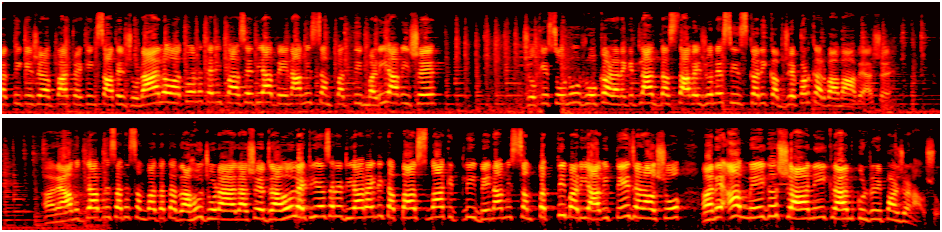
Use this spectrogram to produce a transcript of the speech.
વ્યક્તિ કે જે અબ્બા ટ્રેકિંગ સાથે જોડાયેલો હતો અને તેની પાસેથી આ બેનામી સંપત્તિ મળી આવી છે. જો કે સોનું રોકડ અને કેટલાક દસ્તાવેજોને સીઝ કરી કબજે પણ કરવામાં આવ્યા છે. અને આ મુદ્દે આપણી સાથે સંવાદદાતા રાહુલ જોડાયેલા છે. રાહુલ એટીએસ અને ડીઆરઆઈ ની તપાસમાં કેટલી બેનામી સંપત્તિ મળી આવી તે જણાવશો અને આ મેઘ શાહની ક્રાઇમ કુંડળી પણ જણાવશો.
